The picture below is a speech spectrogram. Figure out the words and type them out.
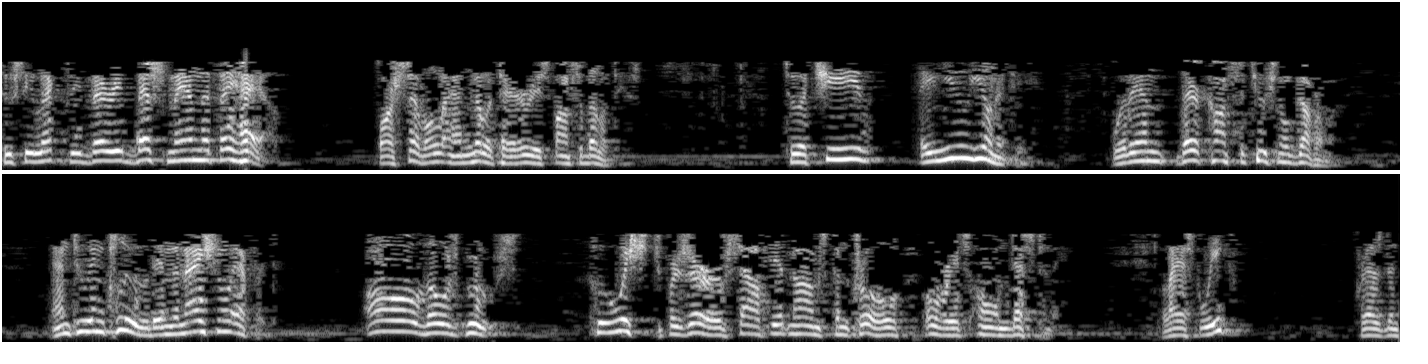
to select the very best men that they have for civil and military responsibilities, to achieve a new unity within their constitutional government, and to include in the national effort all those groups who wish to preserve South Vietnam's control over its own destiny. Last week, President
